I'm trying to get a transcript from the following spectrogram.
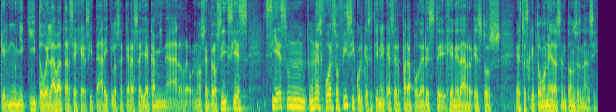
que el muñequito o el avatar se ejercitara y que lo sacaras ahí a caminar, o no sé, pero sí, sí es, sí es un, esfuerzo físico el que se tiene que hacer para poder este, generar estos, estas criptomonedas, entonces, Nancy.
